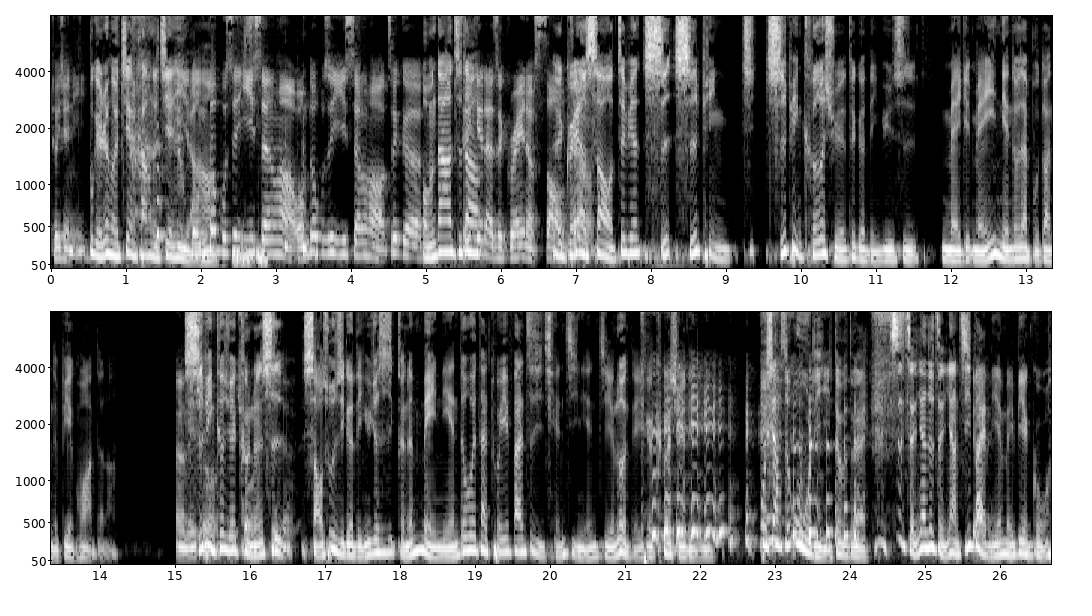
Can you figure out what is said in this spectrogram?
推荐你，不给任何健康的建议啦。我们都不是医生哈，我们都不是医生哈。这个我们大家知道，take it as a grain of salt，grain of salt。这边食食品食品科学这个领域是每个每一年都在不断的变化的啦。嗯，食品科学可能是是少数几个领域，就是可能每年都会在推翻自己前几年结论的一个科学领域，不像是物理，对不对？是怎样就怎样，几百年没变过。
